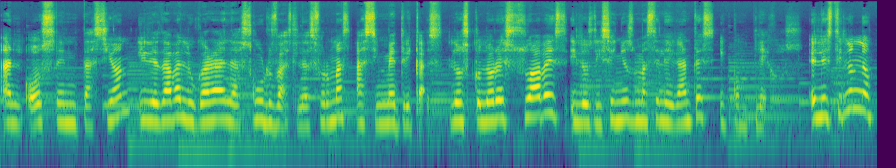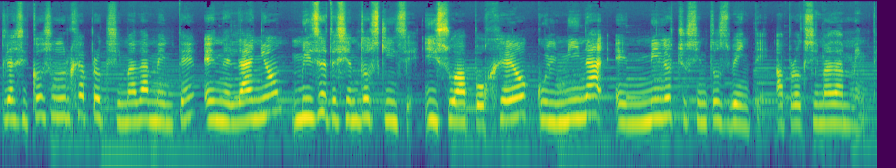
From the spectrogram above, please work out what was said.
la ostentación y le daba lugar a las curvas, las formas asimétricas, los colores suaves y los diseños más elegantes y complejos. El estilo neoclásico neoclásico surge aproximadamente en el año 1715 y su apogeo culmina en 1820 aproximadamente.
